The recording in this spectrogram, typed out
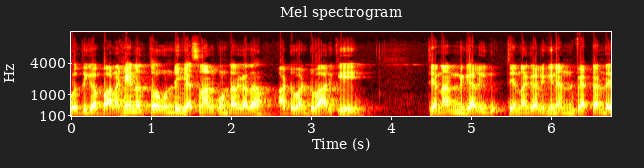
కొద్దిగా బలహీనతతో ఉండి వ్యసనాలకు ఉంటారు కదా అటువంటి వారికి తినని కలిగి తినగలిగినన్ని పెట్టండి.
